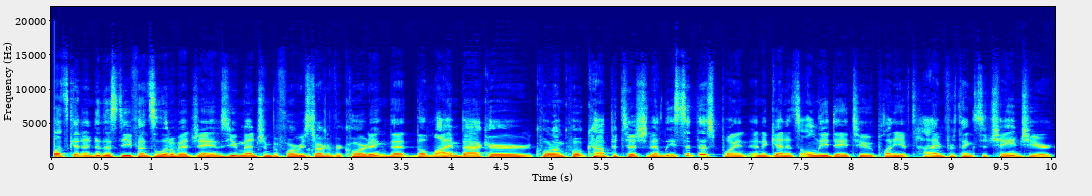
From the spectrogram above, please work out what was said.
Let's get into this defense a little bit, James. You mentioned before we started recording that the linebacker quote unquote competition, at least at this point, and again, it's only day two, plenty of time for things to change here,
